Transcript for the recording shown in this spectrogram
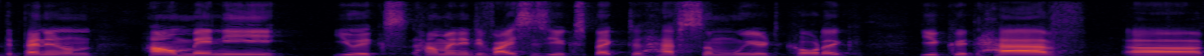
depending on how many, you how many devices you expect to have some weird codec, you could have uh,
